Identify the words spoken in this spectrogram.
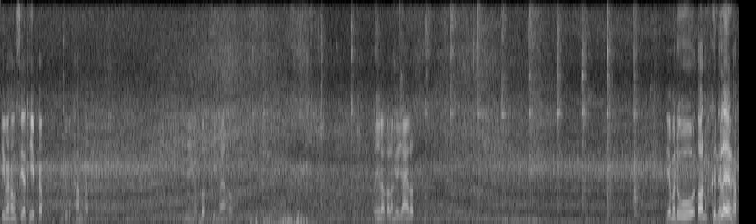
ทีมงานของเสียทีพครับอยู่ประคำครับ นี่ครับรถทีมงานเรา นี้เรากำลังจะย้ายรถ เดี๋ยวมาดูตอนขึ้นเทเลอร์นครับ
